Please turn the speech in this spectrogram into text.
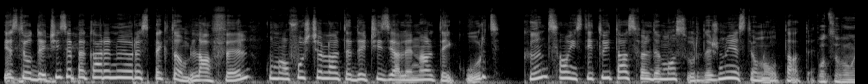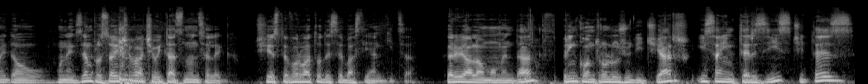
este o decizie pe care noi o respectăm. La fel cum au fost celelalte decizii ale înaltei curți, când s-au instituit astfel de măsuri. Deci nu este o noutate. Pot să vă mai dau un exemplu? Sau e ceva ce, uitați, nu înțeleg. Și este vorba tot de Sebastian Ghiță, căruia la un moment dat, prin controlul judiciar, i s-a interzis, citez,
